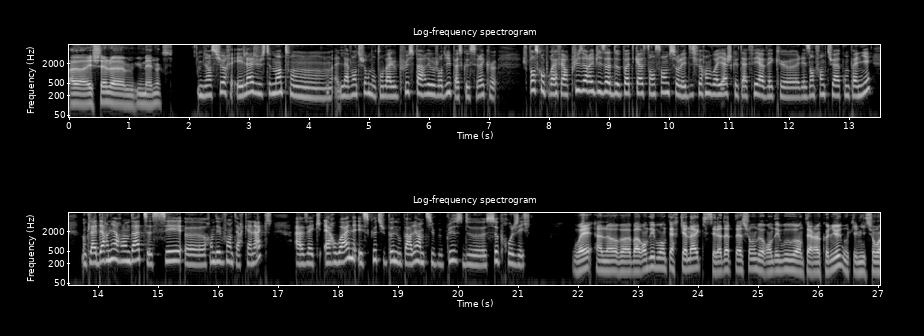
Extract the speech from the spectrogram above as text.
à échelle euh, humaine. Bien sûr. Et là, justement, l'aventure dont on va le plus parler aujourd'hui, parce que c'est vrai que Je pense qu'on pourrait faire plusieurs épisodes de podcast ensemble sur les différents voyages que tu as fait avec euh, les enfants que tu as accompagnés. Donc la dernière en date, c'est euh, Rendez-vous Intercanac avec Erwan. Est-ce que tu peux nous parler un petit peu plus de ce projet? Ouais, alors euh, bah, Rendez-vous en Terre Canac, c'est l'adaptation de Rendez-vous en Terre Inconnue, donc l'émission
